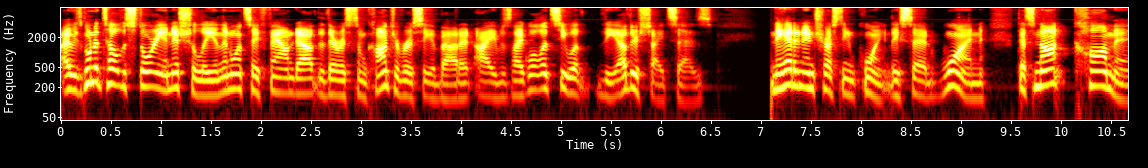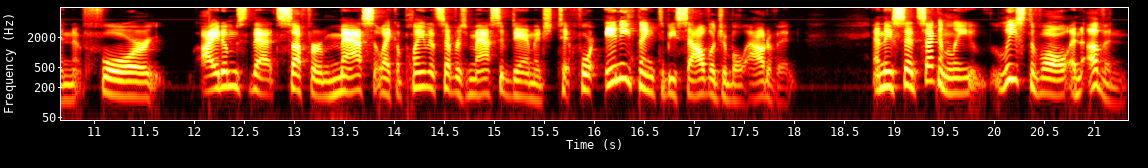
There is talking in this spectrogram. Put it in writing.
I was going to tell the story initially, and then once I found out that there was some controversy about it, I was like, well, let's see what the other site says. And they had an interesting point. They said, one, that's not common for items that suffer mass, like a plane that suffers massive damage, to, for anything to be salvageable out of it. And they said, secondly, least of all, an oven.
